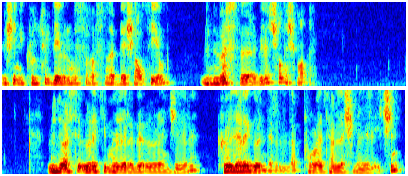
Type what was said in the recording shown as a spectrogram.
E şimdi kültür devrimi sırasında 5-6 yıl üniversiteler bile çalışmadı. Üniversite öğretim üyeleri ve öğrencileri köylere gönderildiler proleterleşmeleri için.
